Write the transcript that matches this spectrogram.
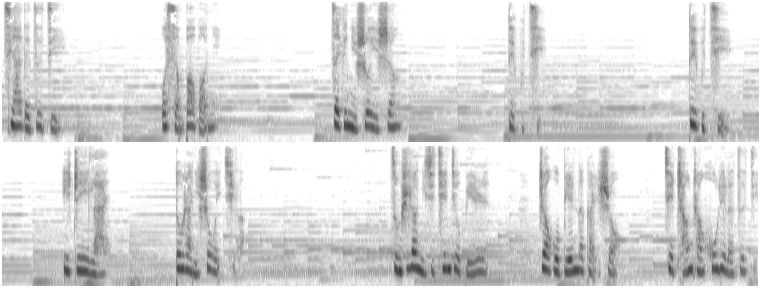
亲爱的自己，我想抱抱你，再跟你说一声对不起，对不起，一直以来都让你受委屈了。总是让你去迁就别人，照顾别人的感受，却常常忽略了自己。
